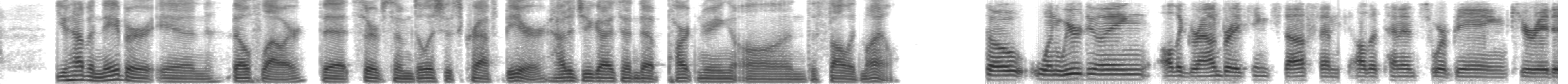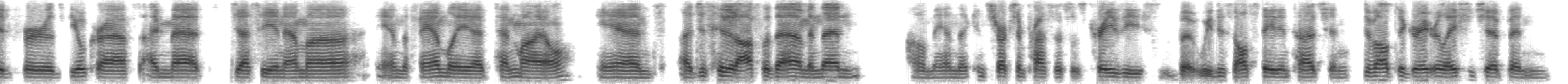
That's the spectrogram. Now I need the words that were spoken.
You have a neighbor in Bellflower that serves some delicious craft beer. How did you guys end up partnering on the Solid Mile? So, when we were doing all the groundbreaking stuff and all the tenants were being curated for Steelcraft, I met Jesse and Emma and the family at 10 Mile and I just hit it off with them. And then, oh man, the construction process was crazy, but we just all stayed in touch and developed a great relationship. And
